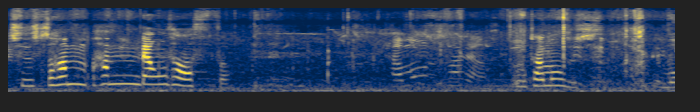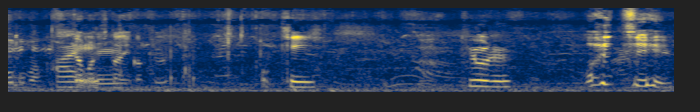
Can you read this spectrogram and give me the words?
주스 한 한 병 사왔어. 자몽도 사지 않았어? 응, 자몽 주스. 먹어봐. 진짜 과일. 맛있다니까 귤. 오케이. 귤. 맛있지?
